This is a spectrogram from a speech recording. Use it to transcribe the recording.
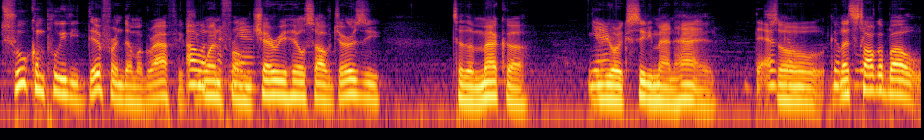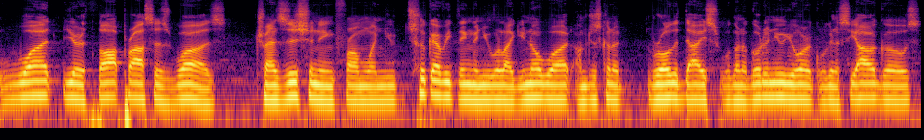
two completely different demographics. Oh, you went from yeah. Cherry Hill, South Jersey, to the Mecca, Yeah. New York City, Manhattan. The- So com- let's talk about what your thought process was transitioning from when you took everything and you were like, you know what, I'm just gonna roll the dice. We're gonna go to New York. We're gonna see how it goes.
